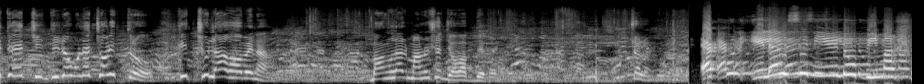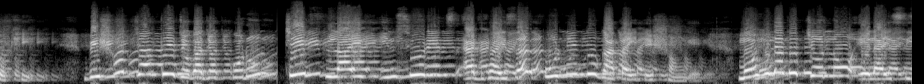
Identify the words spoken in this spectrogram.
এতে তৃণমূলের চরিত্র, কিচ্ছু লাভ হবে না। বাংলার মানুষের জবাব দেবে। চলো এখন এলআইসি নিয়ে এলো বিমা সখী। বিশদ জানতে যোগাযোগ করুন chief life insurance advisor Purnendu গাতাইতের সঙ্গে। মহিলাদের জন্য এলআইসি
